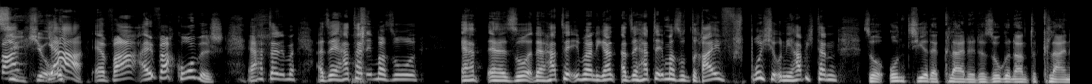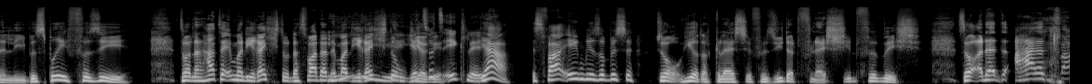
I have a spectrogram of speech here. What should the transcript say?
war, Psycho. ja, er war einfach komisch. Er hat dann immer, also er hat dann immer so, er hat äh, so, dann hat er immer die ganze, also er hatte immer so drei Sprüche und die habe ich dann so und hier der kleine, der sogenannte kleine Liebesbrief für Sie. So, dann hat er immer die Rechnung, das war dann immer die Rechnung. jetzt wird's eklig. Ja, es war irgendwie so ein bisschen, so, hier das Gläschen für Sie, das Fläschchen für mich. So, das, ah, das war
